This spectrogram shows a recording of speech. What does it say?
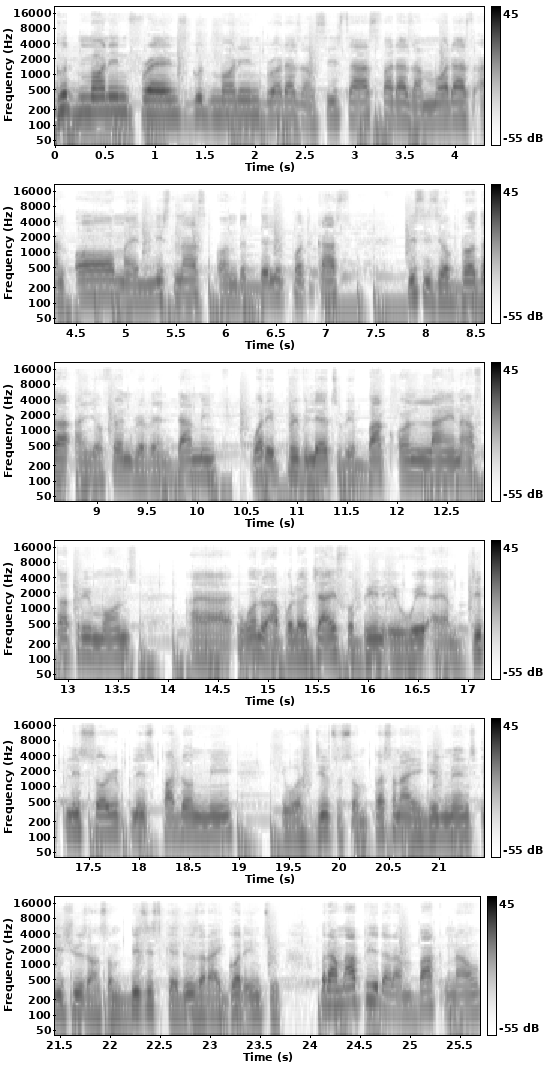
Good morning, friends. Good morning, brothers and sisters, fathers and mothers, and all my listeners on the daily podcast. This is your brother and your friend, Reverend Damin. What a privilege to be back online after three months. I want to apologize for being away. I am deeply sorry. Please pardon me. It was due to some personal engagement issues and some busy schedules that I got into. But I'm happy that I'm back now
